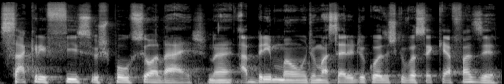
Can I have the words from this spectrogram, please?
sacrifícios pulsionais, né? Abrir mão de uma série de coisas que você quer fazer.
